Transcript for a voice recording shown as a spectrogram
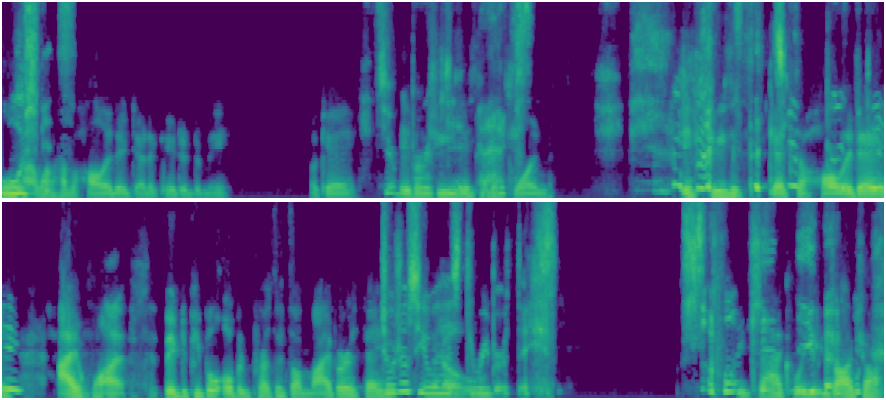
I want to have a holiday dedicated to me. Okay. It's your If birthday, Jesus Max. gets one, if Jesus gets a holiday, birthday. I want. Big do people open presents on my birthday? Jojo Siwa has three birthdays. So Exactly. Jaja.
